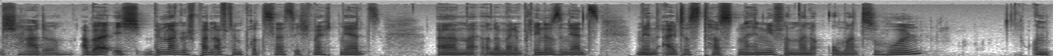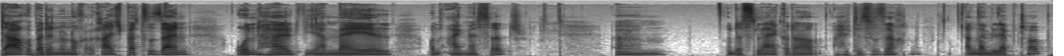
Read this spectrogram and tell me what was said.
schade. Aber ich bin mal gespannt auf den Prozess. Ich möchte mir jetzt, ähm, oder meine Pläne sind jetzt, mir ein altes Tastenhandy von meiner Oma zu holen und darüber dann nur noch erreichbar zu sein und halt via Mail und iMessage ähm, oder Slack oder halt diese Sachen an meinem Laptop.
